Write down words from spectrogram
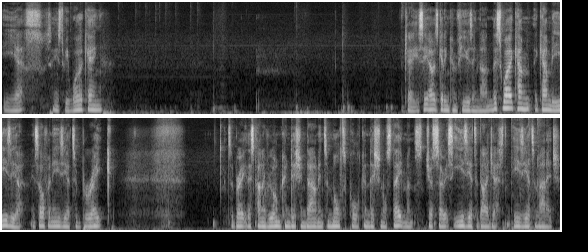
yes, seems to be working. Okay, you see how it's getting confusing now. This is why it can it can be easier. It's often easier to break to break this kind of long condition down into multiple conditional statements, just so it's easier to digest, easier to manage.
